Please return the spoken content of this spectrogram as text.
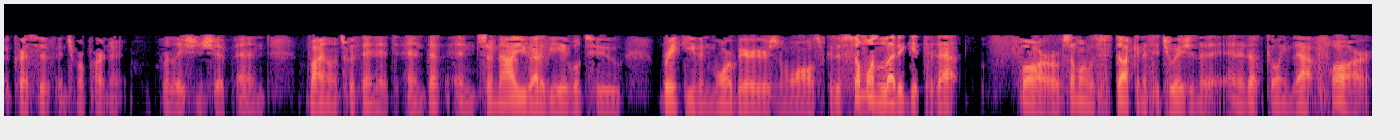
aggressive intimate partner relationship and violence within it. And that and so now you got to be able to break even more barriers and walls because if someone let it get to that far or if someone was stuck in a situation that ended up going that far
